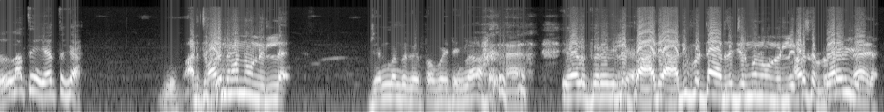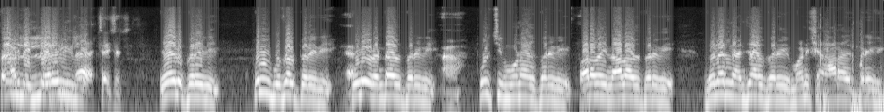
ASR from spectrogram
எல்லாத்தையும் ஏற்றுக்க அடுத்த ஒண்ணு இல்ல. ஜென்மந்துக்கு இப்போ போயிட்டீங்களா? ஏழு பிறவி. இல்ல இப்ப அடி அடிபட்டா அடுத்த ஜென்மம்னு ஒண்ணு இல்ல அடுத்த பிறவி. பிறவில இல்ல பிறவி இல்ல. சரி சரி சரி. ஏழு பிறவி. புல் முதல் பிறவி. புழு ரெண்டாவது பிறவி. பூச்சி மூணாவது பிறவி. பறவை நாலாவது பிறவி. விலங்கு அஞ்சாவது பிறவி. மனுஷன் ஆறாவது பிறவி.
